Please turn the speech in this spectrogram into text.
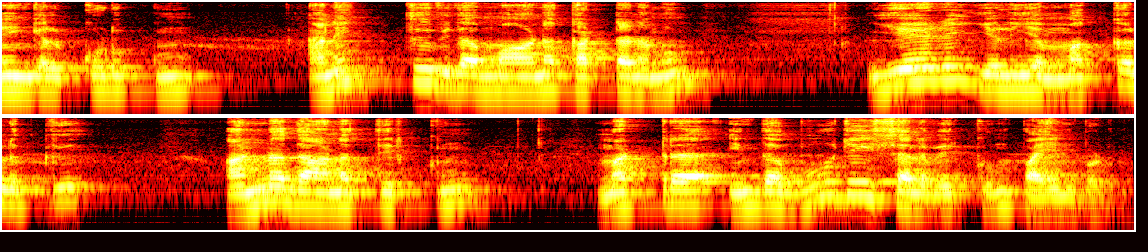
நீங்கள் கொடுக்கும் அனைத்து விதமான கட்டணமும் ஏழை எளிய மக்களுக்கு அன்னதானத்திற்கும் மற்ற இந்த பூஜை செலவிற்கும் பயன்படும்.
